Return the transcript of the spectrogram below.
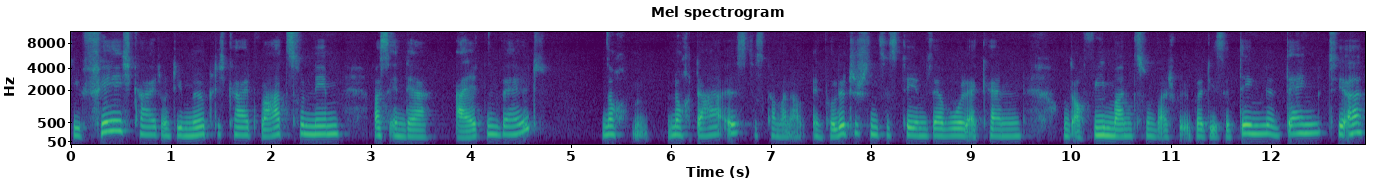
die Fähigkeit und die Möglichkeit wahrzunehmen, was in der alten Welt noch, noch da ist. Das kann man im politischen System sehr wohl erkennen und auch wie man zum Beispiel über diese Dinge denkt, ja,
